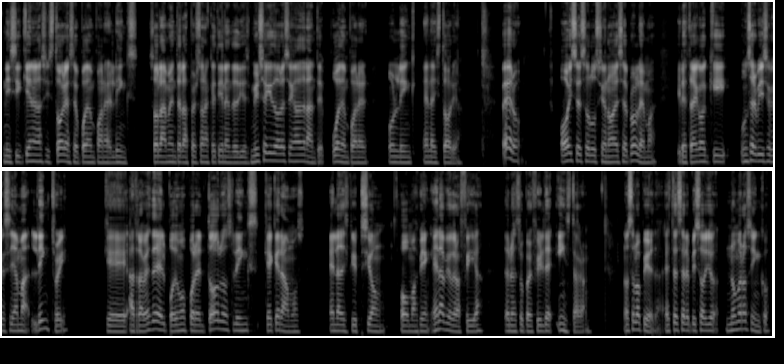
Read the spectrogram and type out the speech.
ni siquiera en las historias se pueden poner links. Solamente las personas que tienen de 10.000 seguidores en adelante pueden poner un link en la historia. Pero hoy se solucionó ese problema y les traigo aquí un servicio que se llama Linktree, que a través de él podemos poner todos los links que queramos en la descripción o más bien en la biografía de nuestro perfil de Instagram. No se lo pierda, este es el episodio número 5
